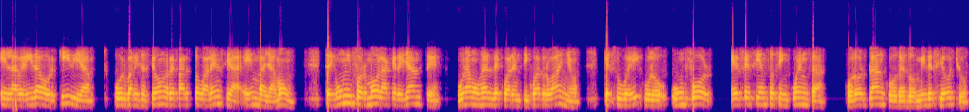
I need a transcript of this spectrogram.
en la avenida Orquídea, urbanización Reparto Valencia, en Bayamón. Según informó la querellante, una mujer de 44 años, que su vehículo, un Ford F-150 color blanco de 2018,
